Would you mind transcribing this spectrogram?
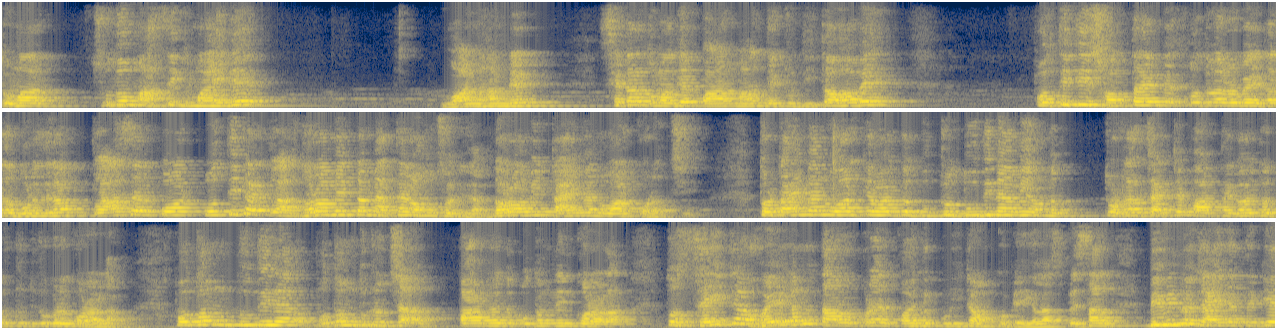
তোমার শুধু মাসিক মাইনে ওয়ান হান্ড্রেড সেটা তোমাকে পার মান্থ একটু দিতে হবে। প্রতিটি সপ্তাহে বৃহস্পতিবার রবিবার, এটা তো বলে দিলাম। ক্লাসের পর প্রতিটা ক্লাস ধরো আমি একটা ম্যাথের অংশ নিলাম। ধরো আমি টাইম অ্যান্ড ওয়ার্ক করাচ্ছি তো টাইম অ্যান্ড ওয়ার্কের হয়তো দুটো, দুদিনে আমি টোটাল চারটে পার্ট থাকে হয়তো দুটো দুটো করে করালাম। প্রথম দুদিনে, প্রথম দুটো পার্ট হয়তো প্রথম দিন করালাম। তো সেইটা হয়ে গেল, তার উপরে হয়তো কুড়িটা অঙ্ক পেয়ে গেলাম। স্পেশাল বিভিন্ন জায়গা থেকে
